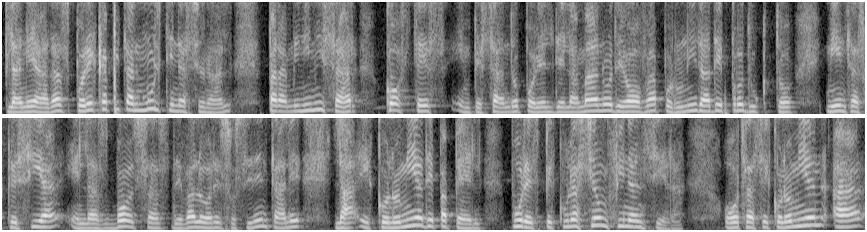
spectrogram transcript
planeadas por el capital multinacional para minimizar costes, empezando por el de la mano de obra por unidad de producto, mientras crecía en las bolsas de valores occidentales la economía de papel, pura especulación financiera. Otras economías han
